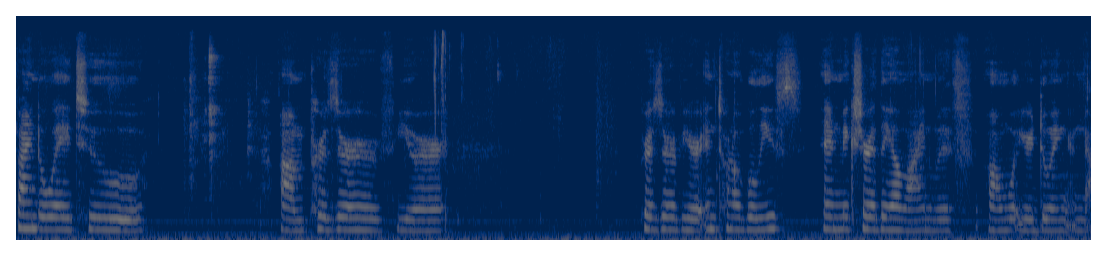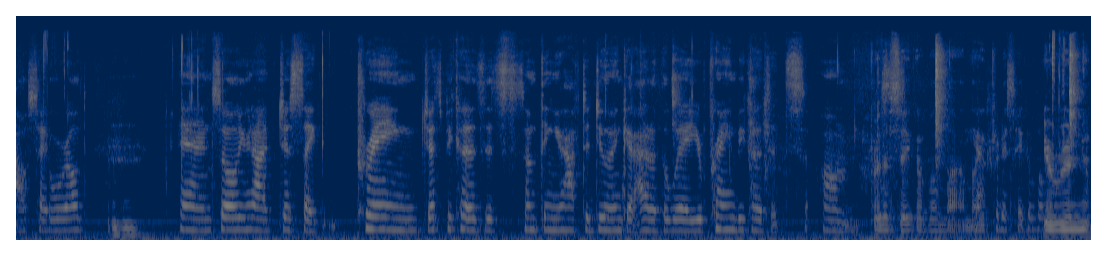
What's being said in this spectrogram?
find a way to um, preserve your preserve your internal beliefs and make sure they align with um, what you're doing in the outside world hmm and so you're not just like praying just because it's something you have to do and get out of the way you're praying because it's um For the sake of Allah, yeah, for the sake of Allah. you Allah. renew.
